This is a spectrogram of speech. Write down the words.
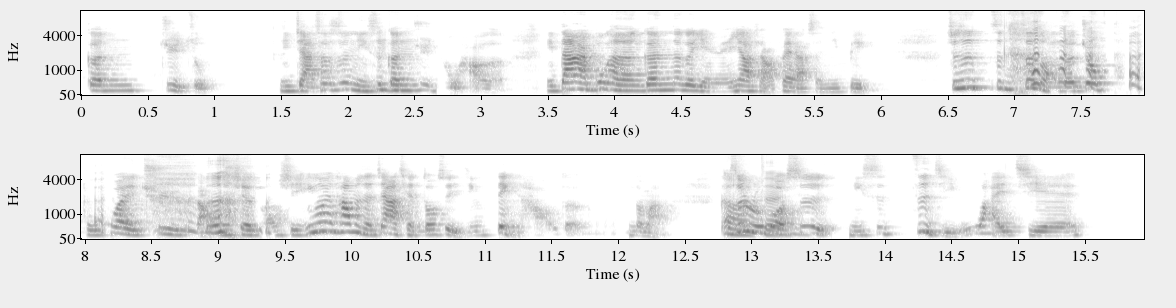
跟剧组。你假设是你是跟剧组好了，你当然不可能跟那个演员要小费啊，神经病！就是这这种的就不会去搞那些东西，因为他们的价钱都是已经定好的，你懂吗？可是嗯如果是你是自己外接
